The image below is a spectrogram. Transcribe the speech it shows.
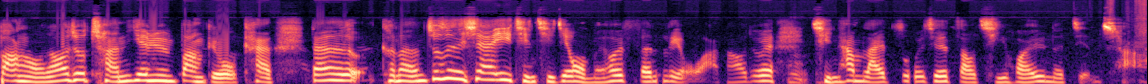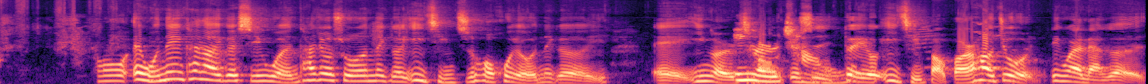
棒哦。然后就传验孕棒给我看，但是可能就是现在疫情期间，我们会分流啊，然后就会请他们来做一些早期怀孕的检查。哦，哎，我那天看到一个新闻，他就说那个疫情之后会有那个诶婴儿潮，就是对有疫情宝宝，然后就另外两个。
